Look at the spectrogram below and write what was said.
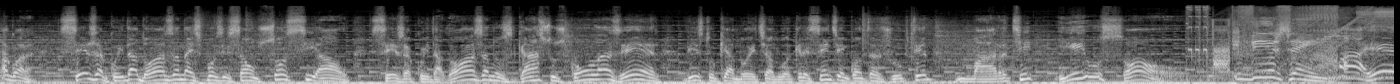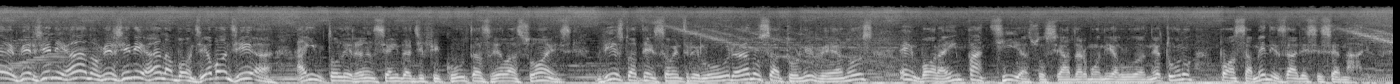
Agora, seja cuidadosa na exposição social, seja cuidadosa nos gastos com lazer, visto que à noite a lua crescente encontra Júpiter, Marte e o Sol. Virgem. Aê, virginiano, virginiana, bom dia, bom dia. A intolerância ainda dificulta as relações, visto a tensão entre Lua, Urano, Saturno e Vênus, embora a empatia associada à harmonia Lua-Netuno possa amenizar esse cenário.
